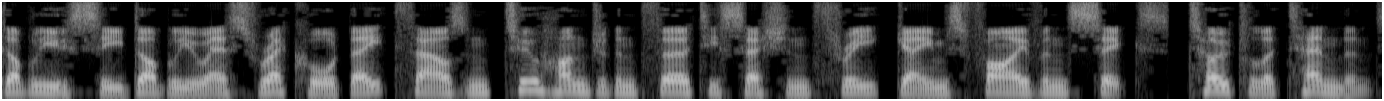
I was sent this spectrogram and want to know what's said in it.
WCWS record 8230 session 3 games 5 and 6 total attendance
